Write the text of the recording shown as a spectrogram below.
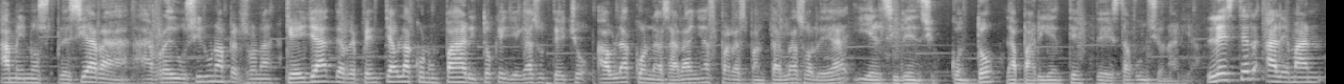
a menospreciar, a, a reducir una persona, que ella de repente habla con un pajarito que llega a su techo, habla con las arañas para espantar la soledad y el silencio, contó la pariente de esta funcionaria. Lester Alemán,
